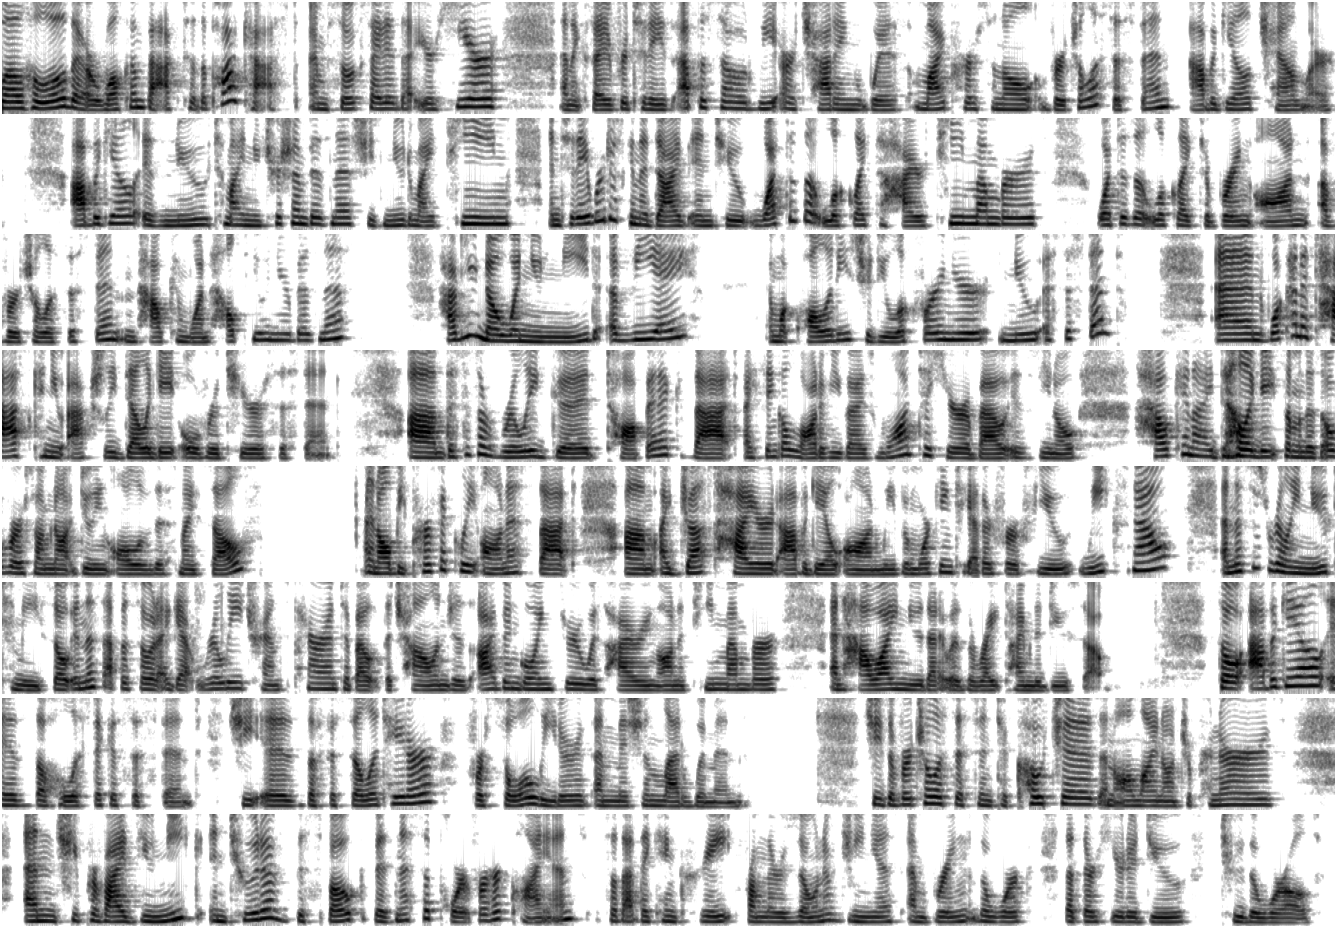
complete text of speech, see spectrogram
Well, hello there. Welcome back to the podcast. I'm so excited that you're here and excited for today's episode. We are chatting with my personal virtual assistant, Abigail Chandler. Abigail is new to my nutrition business. She's new to my team, and today we're just going to dive into what does it look like to hire team members? What does it look like to bring on a virtual assistant and how can one help you in your business? How do you know when you need a VA? And what qualities should you look for in your new assistant? And what kind of tasks can you actually delegate over to your assistant? Um, this is a really good topic that I think a lot of you guys want to hear about is, you know, how can I delegate some of this over so I'm not doing all of this myself? And I'll be perfectly honest that um, I just hired Abigail on. We've been working together for a few weeks now, and this is really new to me. So, in this episode, I get really transparent about the challenges I've been going through with hiring on a team member and how I knew that it was the right time to do so. So, Abigail is the holistic assistant. She is the facilitator for soul leaders and mission led women. She's a virtual assistant to coaches and online entrepreneurs, and she provides unique, intuitive, bespoke business support for her clients so that they can create from their zone of genius and bring the work that they're here to do to the world.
